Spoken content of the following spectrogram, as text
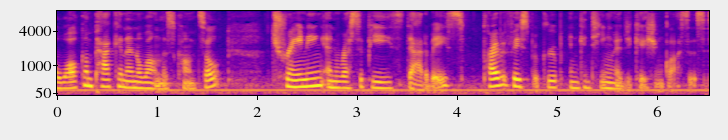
a welcome packet and a wellness consult, training and recipes database, private Facebook group, and continuing education classes.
